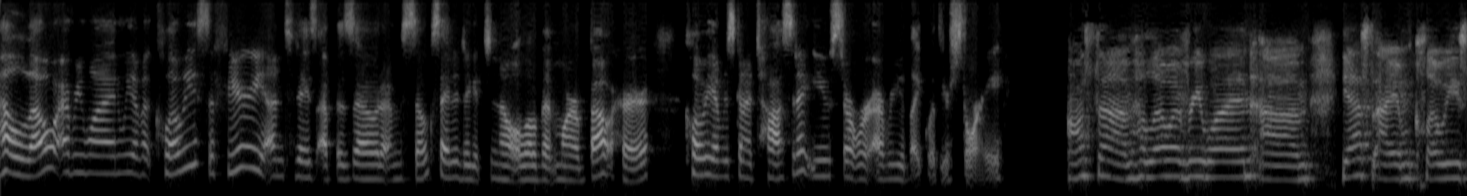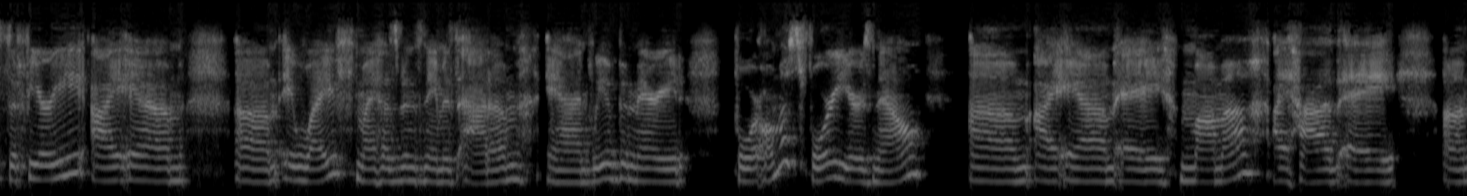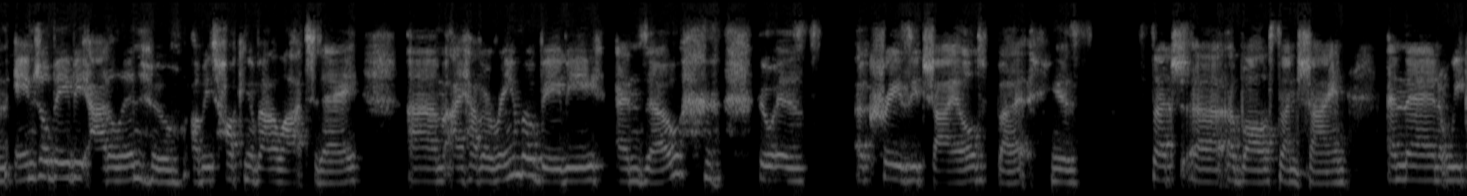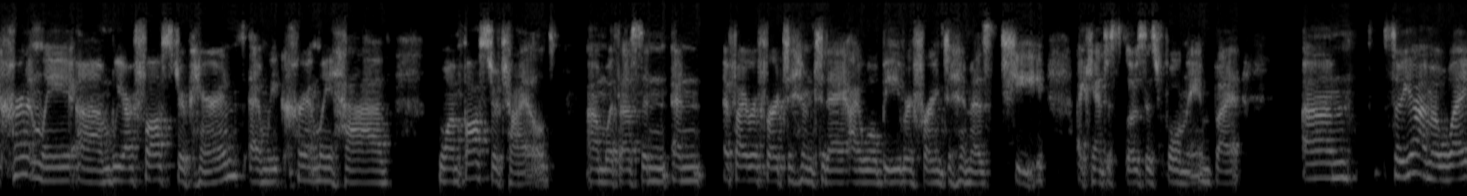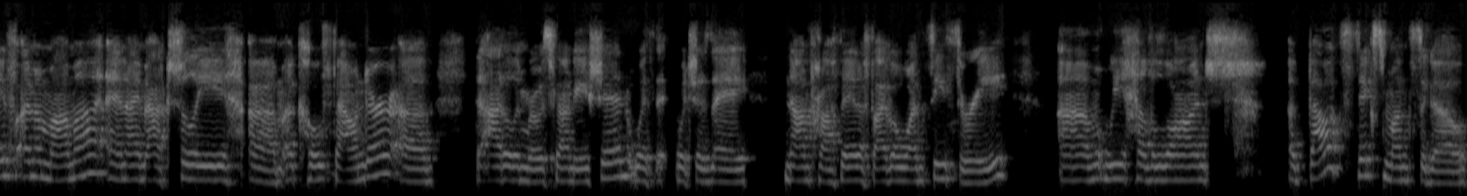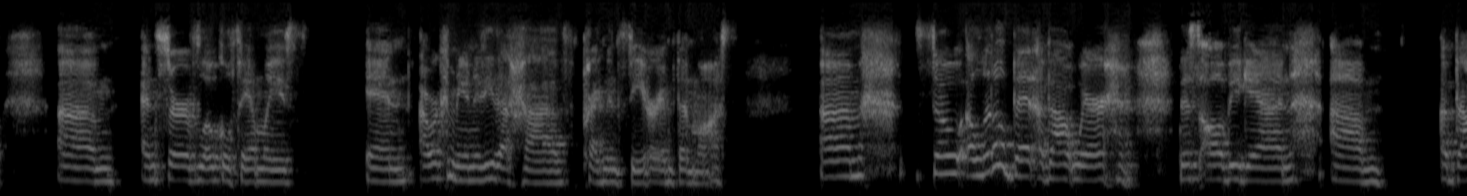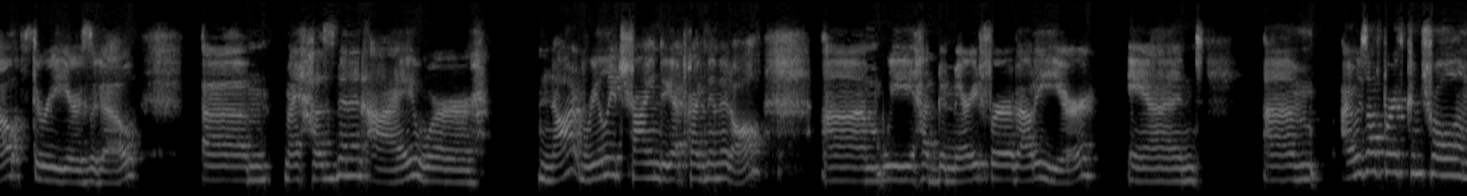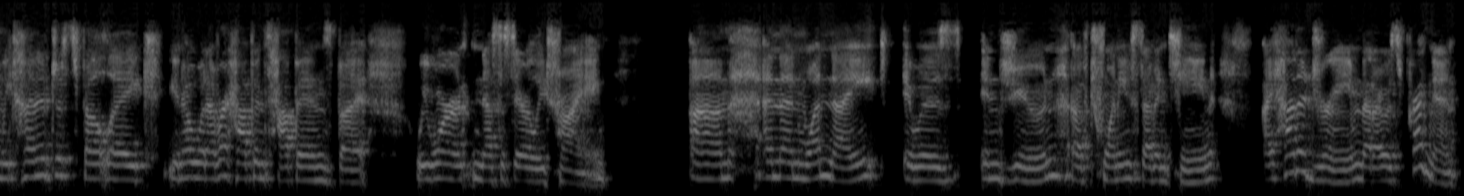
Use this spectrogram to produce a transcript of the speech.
Hello, everyone. We have Chloe Ciferri on today's episode. I'm so excited to get to know a little bit more about her. Chloe, I'm just going to toss it at you. Start wherever you'd like with your story. Awesome. Hello, everyone. Um, yes, I am Chloe Ciferri. I am um, a wife. My husband's name is Adam, and we have been married for almost four years now. Um, I am a mama. I have a um, angel baby Adeline, who I'll be talking about a lot today. Um, I have a rainbow baby Enzo, who is a crazy child, but he is such a, a ball of sunshine. And then we currently um, we are foster parents, and we currently have one foster child um, with us. And, and if I refer to him today, I will be referring to him as T. I can't disclose his full name, but um, so yeah, I'm a wife, I'm a mama, and I'm actually um, a co-founder of the Adeline Rose Foundation, with which is a nonprofit, a 501c3. Um, we have launched about six months ago um, and serve local families in our community that have pregnancy or infant loss. Um, so, a little bit about where this all began um, about three years ago. Um, my husband and I were not really trying to get pregnant at all. Um, we had been married for about a year and um, I was off birth control, and we kind of just felt like, you know, whatever happens, happens, but we weren't necessarily trying. Um, and then one night, it was in June of 2017, I had a dream that I was pregnant.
